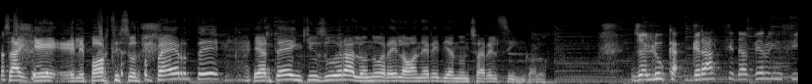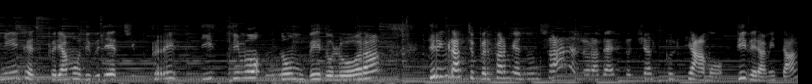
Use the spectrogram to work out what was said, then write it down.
sai che eh, le porte sono aperte e a te in chiusura l'onore e l'onere di annunciare il singolo. Gianluca, grazie davvero infinite speriamo di vederci prestissimo, non vedo l'ora. Ti ringrazio per farmi annunciare, allora adesso ci ascoltiamo Vivere a metà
